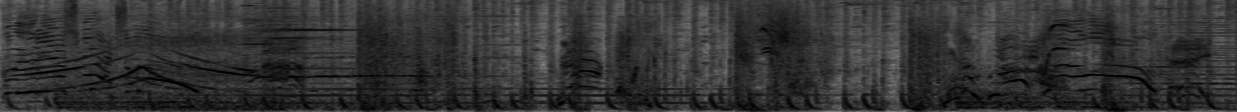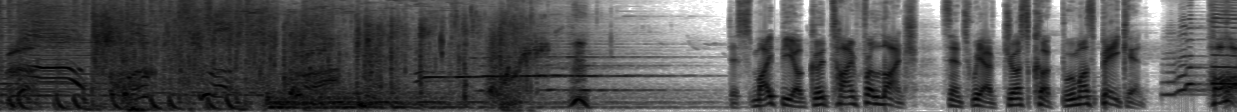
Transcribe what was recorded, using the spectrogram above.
Gluteus Maximus! Hey! Hmm. This might be a good time for lunch, since we have just cooked Booma's bacon. Ho ho!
